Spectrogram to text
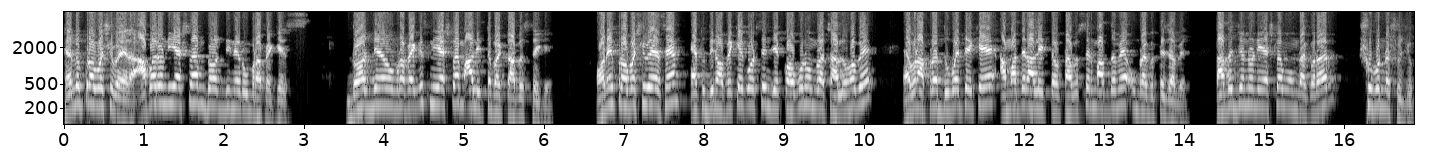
হ্যালো প্রবাসী ভাইরা আবারও নিয়ে আসলাম দশ দিনের উমরা প্যাকেজ দশ দিনের উমরা প্যাকেজ নিয়ে আসলাম আল ইত্তেফাক ট্রাভেলস থেকে। অনেক প্রবাসী ভাই আছেন, এতদিন অপেক্ষা করছেন যে কখন উমরা চালু হবে এবং আপনারা দুবাই থেকে আমাদের আল ইত্তেফাক ট্রাভেলস এর মাধ্যমে উমরা করতে যাবেন। তাদের জন্য নিয়ে আসলাম উমরা করার সুবর্ণ সুযোগ।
